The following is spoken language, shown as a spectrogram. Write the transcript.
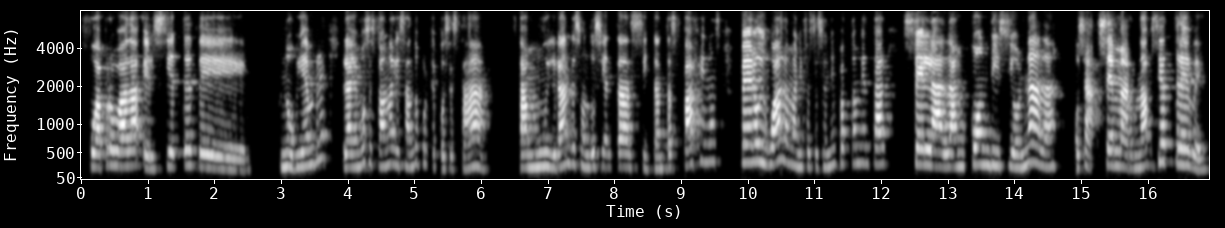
fue aprobada el 7 de noviembre, la hemos estado analizando porque pues está, está muy grande, son 200 y tantas páginas, pero igual la manifestación de impacto ambiental se la dan condicionada o sea, Semarnap se atreve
